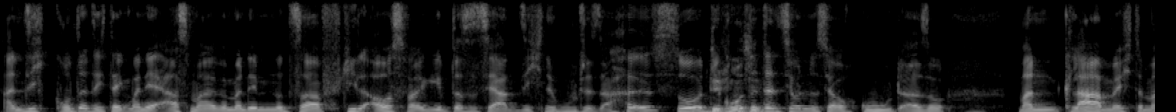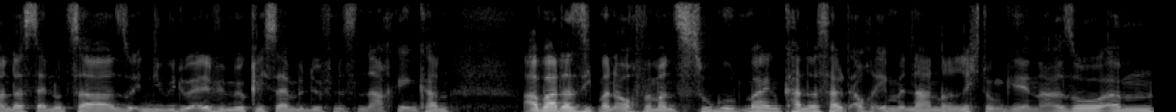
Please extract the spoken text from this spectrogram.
an sich, grundsätzlich denkt man ja erstmal, wenn man dem Nutzer viel Auswahl gibt, dass es ja an sich eine gute Sache ist. So, die Definitiv. Grundintention ist ja auch gut. Also, man, klar, möchte man, dass der Nutzer so individuell wie möglich seinen Bedürfnissen nachgehen kann. Aber da sieht man auch, wenn man es zu gut meint, kann es halt auch eben in eine andere Richtung gehen. Also, ähm,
